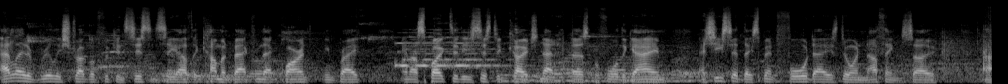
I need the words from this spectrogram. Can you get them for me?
Adelaide have really struggled for consistency after coming back from that quarantine break. And I spoke to the assistant coach, Nat Hurst, before the game, and she said they spent four days doing nothing so uh,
